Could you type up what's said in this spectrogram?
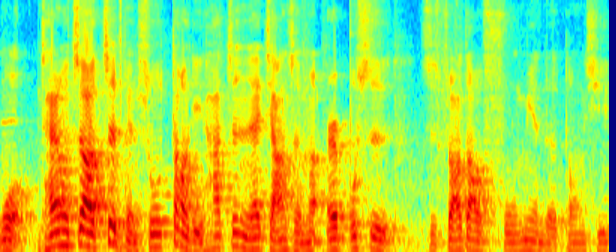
握，才能知道这本书到底它真的在讲什么，而不是只抓到浮面的东西。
